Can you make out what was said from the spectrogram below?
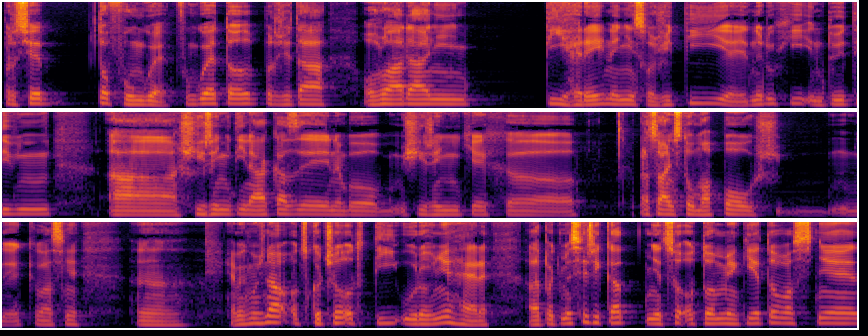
prostě to funguje. Funguje to, protože ta ovládání té hry není složitý, je jednoduchý, intuitivní a šíření té nákazy nebo šíření těch uh, pracování s tou mapou, jak vlastně já bych možná odskočil od té úrovně her, ale pojďme si říkat něco o tom, jak je to vlastně,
